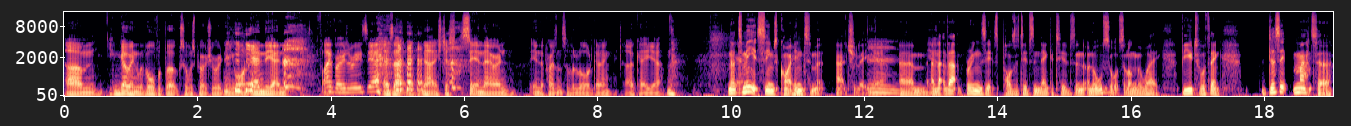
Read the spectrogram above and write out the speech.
Um, you can go in with all the books, all the spiritual reading you want, Yeah. and in the end, Five rosaries, yeah. exactly. No, it's just sitting there and in the presence of the Lord, going, okay, yeah, Now, to me, it seems quite intimate, actually. yeah. Mm. Um, Yeah. And that, that brings its positives and negatives and, and all sorts along the way. Beautiful thing. Does it matter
